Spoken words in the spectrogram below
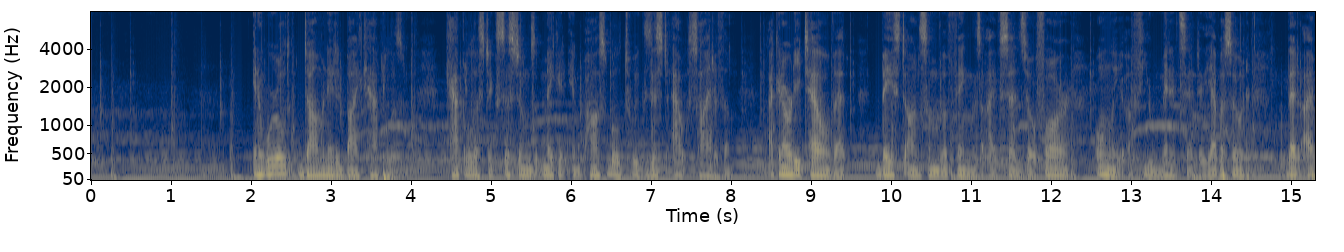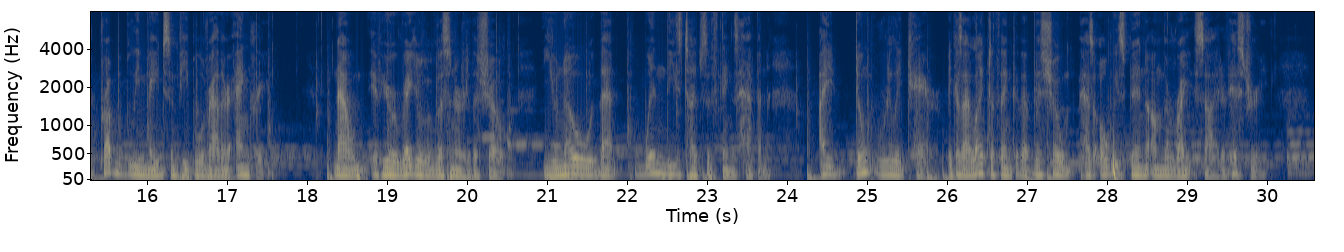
In a world dominated by capitalism, capitalistic systems make it impossible to exist outside of them. I can already tell that, based on some of the things I've said so far, only a few minutes into the episode, that I've probably made some people rather angry. Now, if you're a regular listener to the show, you know that when these types of things happen, I don't really care because I like to think that this show has always been on the right side of history.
